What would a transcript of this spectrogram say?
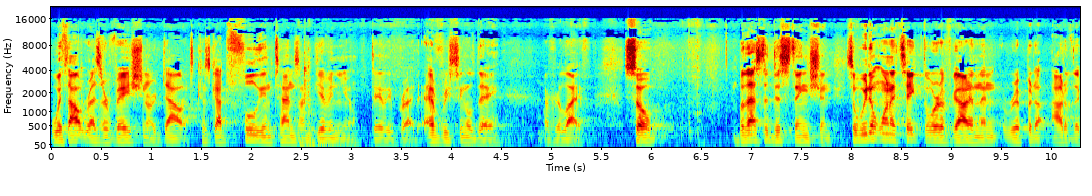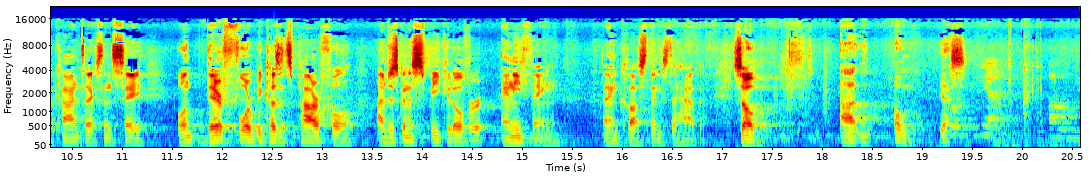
without reservation or doubt, because God fully intends on giving you daily bread every single day of your life. So but that's the distinction. So we don't want to take the word of God and then rip it out of the context and say, well, therefore, because it's powerful, I'm just going to speak it over anything and cause things to happen. So, uh, oh, yes. Well, Yeah, um,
